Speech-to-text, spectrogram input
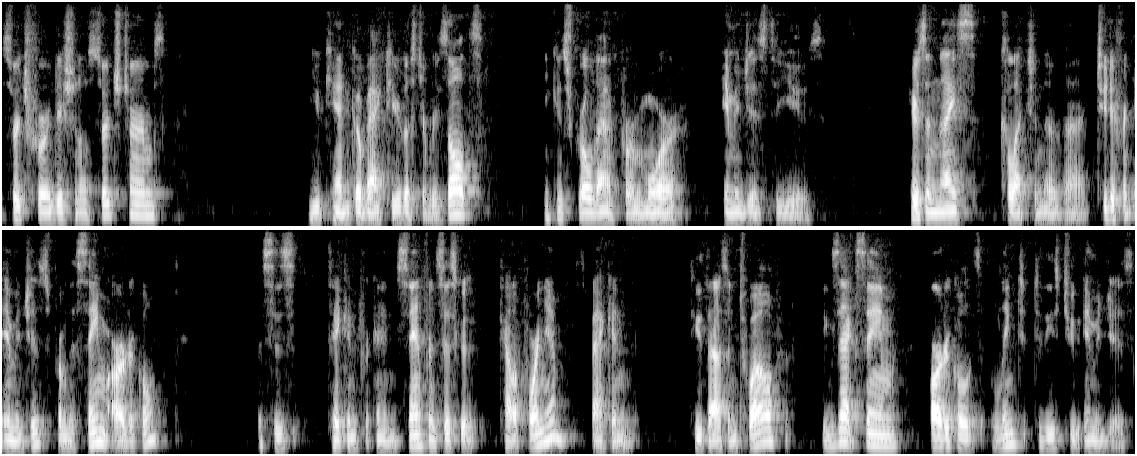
search for additional search terms. You can go back to your list of results. You can scroll down for more images to use. Here's a nice collection of uh, two different images from the same article. This is taken in San Francisco, California, it's back in 2012. The exact same articles linked to these two images.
